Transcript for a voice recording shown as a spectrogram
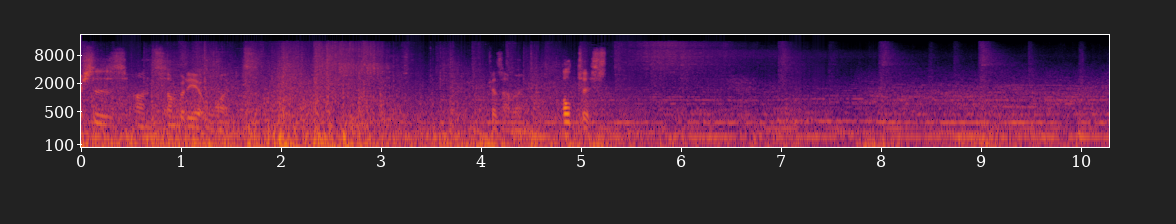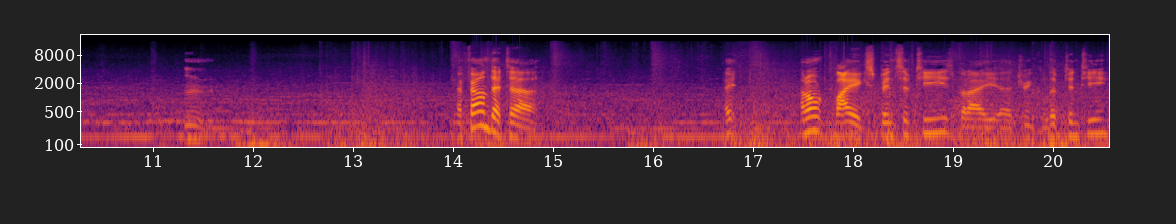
Curses on somebody at once. Because I'm a cultist. Mm. I found that uh, I I don't buy expensive teas, but I uh, drink Lipton tea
